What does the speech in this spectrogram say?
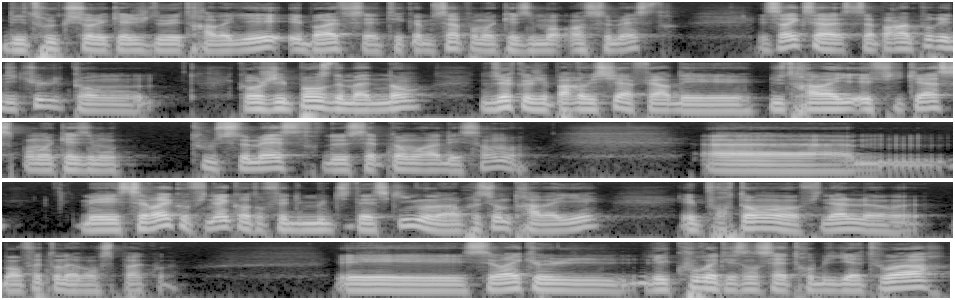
des trucs sur lesquels je devais travailler, et bref ça a été comme ça pendant quasiment un semestre. Et c'est vrai que ça, ça paraît un peu ridicule quand quand j'y pense de maintenant, de dire que j'ai pas réussi à faire des, du travail efficace pendant quasiment tout le semestre de septembre à décembre. Euh, mais c'est vrai qu'au final, quand on fait du multitasking, on a l'impression de travailler, et pourtant, au final, euh, bah, en fait, on n'avance pas, quoi. Et c'est vrai que les cours étaient censés être obligatoires.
